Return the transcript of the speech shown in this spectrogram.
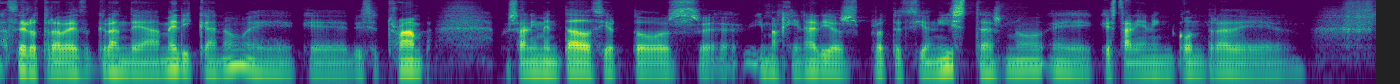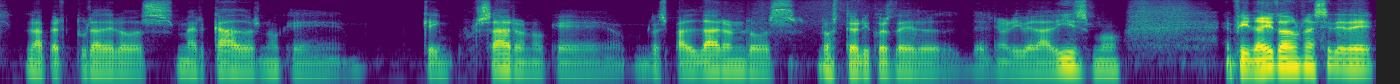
hacer otra vez grande a América, ¿no? Eh, que dice Trump, pues ha alimentado ciertos eh, imaginarios proteccionistas, ¿no? que estarían en contra de la apertura de los mercados, ¿no? Que, impulsaron o que respaldaron los, los teóricos del, neoliberalismo. En fin, hay toda una serie de,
